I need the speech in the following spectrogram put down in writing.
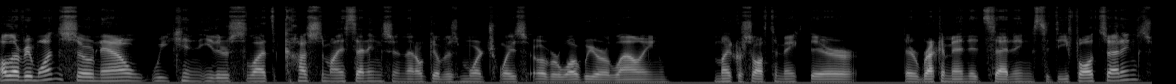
Hello everyone, so now we can either select customize settings and that'll give us more choice over what we are allowing Microsoft to make their their recommended settings to default settings.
